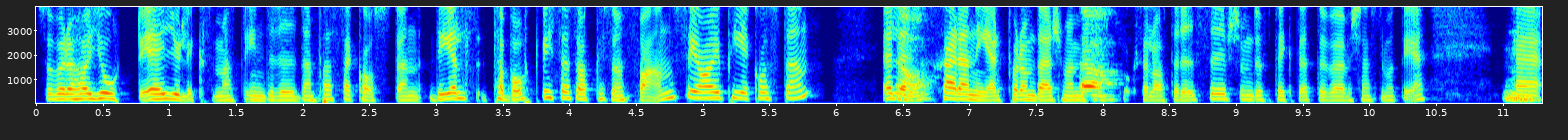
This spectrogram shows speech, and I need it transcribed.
Så vad du har gjort är ju liksom att individanpassa kosten. Dels ta bort vissa saker som fanns i AIP-kosten. Eller Ja. skära ner på de där som har mycket Ja. oxalater i sig, eftersom du upptäckte att du var överkänslig mot det. Mm. Eh,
